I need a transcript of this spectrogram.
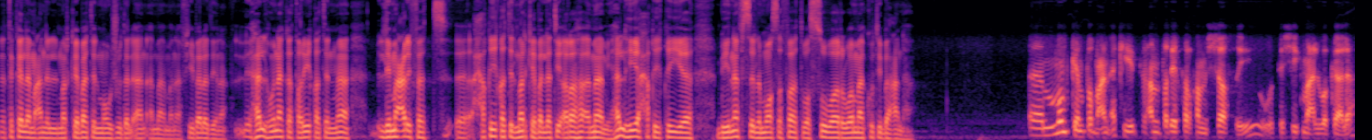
نتكلم عن المركبات الموجودة الآن أمامنا في بلدنا، هل هناك طريقة ما لمعرفة حقيقة المركبة التي أراها أمامي؟ هل هي حقيقية بنفس المواصفات والصور وما كتب عنها؟ ممكن طبعا أكيد عن طريق رقم الشاصي والتشيك مع الوكالة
